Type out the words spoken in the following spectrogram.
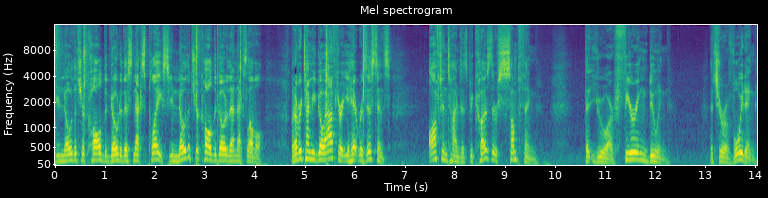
You know that you're called to go to this next place. You know that you're called to go to that next level. But every time you go after it, you hit resistance. Oftentimes, it's because there's something that you are fearing doing, that you're avoiding,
